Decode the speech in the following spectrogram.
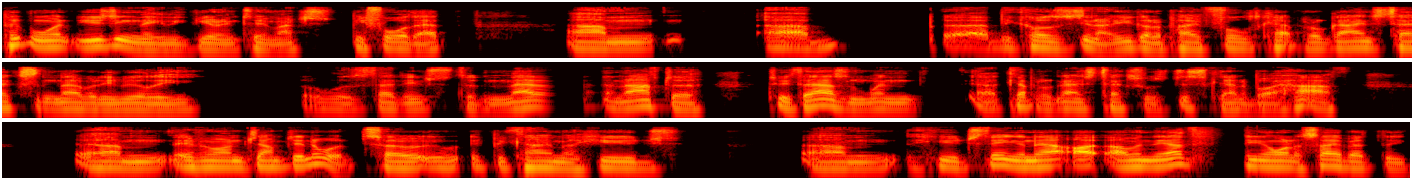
People weren't using negative gearing too much before that. Um, uh, uh, because you know you've got to pay full capital gains tax, and nobody really was that interested in that. And after 2000, when uh, capital gains tax was discounted by half, um, everyone jumped into it. So it, became a huge, um, huge thing. And now, I, I, mean, the other thing I want to say about the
